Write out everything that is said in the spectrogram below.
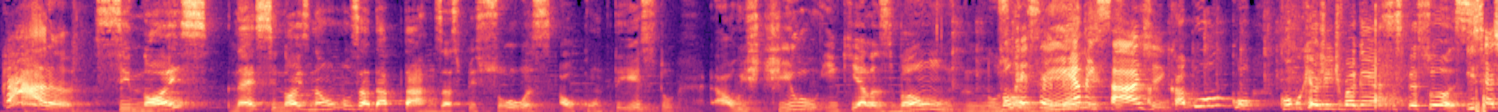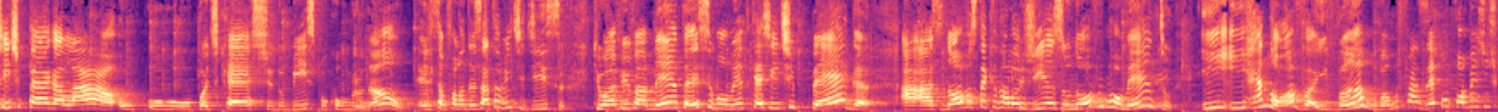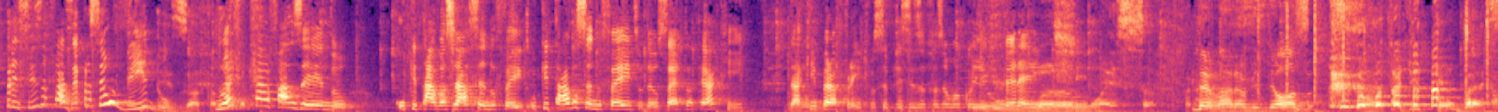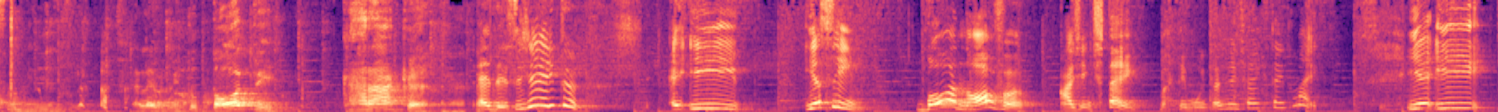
Cara! se nós, né, se nós não nos adaptarmos às pessoas, ao contexto, ao estilo em que elas vão nos Vão ouvir, receber a mensagem. acabou. Com- Como que a gente vai ganhar essas pessoas? E se a gente pega lá o, o podcast do Bispo com o Brunão, eles estão falando exatamente disso. Que o avivamento é esse momento que a gente pega a- as novas tecnologias, o novo momento e, e renova. E vamos, vamos fazer conforme a gente precisa fazer para ser ouvido. Exatamente. Não é ficar fazendo o que estava já sendo feito. O que estava sendo feito deu certo até aqui. Daqui pra frente você precisa fazer uma coisa Eu diferente. amo essa frase. Não é maravilhoso? Dá vontade de quebrar essa mesa. Ela é muito top. Caraca. É desse jeito. E, e, e, assim, boa nova a gente tem, mas tem muita gente aí que tem também. E, e,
